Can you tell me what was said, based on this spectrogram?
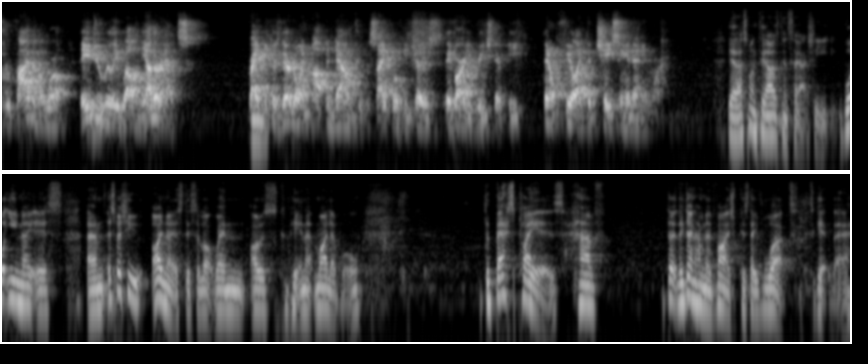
through five in the world, they do really well on the other ends right? Because they're going up and down through the cycle because they've already reached their peak. They don't feel like they're chasing it anymore. Yeah, that's one thing I was going to say. Actually, what you notice, um, especially I noticed this a lot when I was competing at my level. The best players have they don't have an advantage because they've worked to get there.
